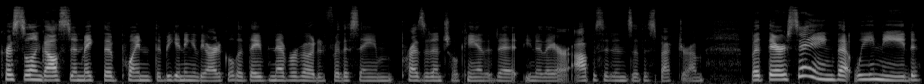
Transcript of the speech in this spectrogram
Kristol and Galston make the point at the beginning of the article that they've never voted for the same presidential candidate. You know, they are opposite ends of the spectrum. But they're saying that we need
